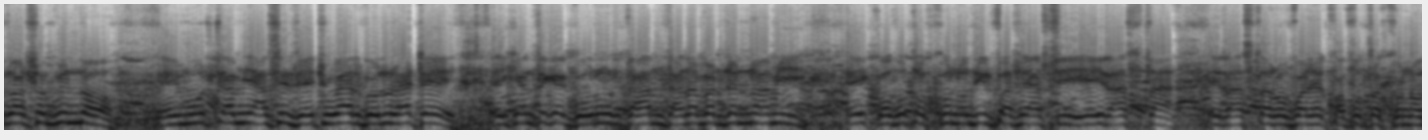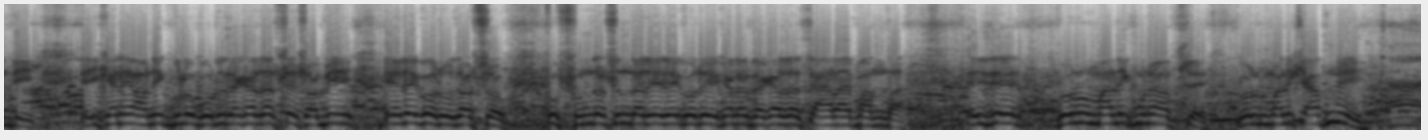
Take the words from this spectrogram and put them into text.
সুপ্রিয় দর্শকবৃন্দ এই মুহূর্তে আমি আছি জেঠুয়ার গরুর হাটে এইখান থেকে গরুর দাম জানাবার জন্য আমি এই কপোতক্ষ নদীর পাশে আসছি এই রাস্তা এই রাস্তার ওপারে কপোতক্ষ নদী। এইখানে অনেকগুলো গরু দেখা যাচ্ছে সবই এরে গরু দর্শক। খুব সুন্দর সুন্দর এরে গরু এখানে দেখা যাচ্ছে আড়াই বান্দা এই যে গরুর মালিক মনে হচ্ছে গরুর মালিক আপনি? হ্যাঁ।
